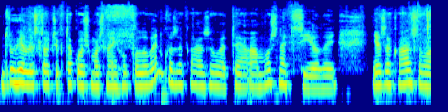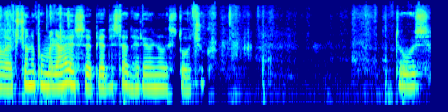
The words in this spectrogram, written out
Другий листочок також можна його половинку заказувати, а можна цілий. Я заказувала, якщо не помиляюся, 50 гривень листочок. То ось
